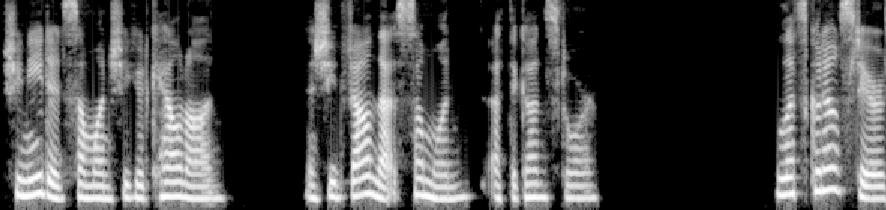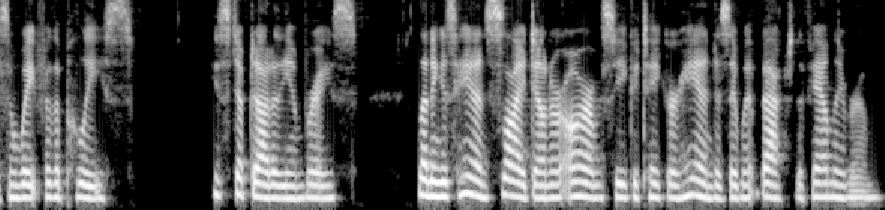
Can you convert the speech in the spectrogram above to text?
She needed someone she could count on, and she'd found that someone at the gun store. Let's go downstairs and wait for the police. He stepped out of the embrace, letting his hand slide down her arm so he could take her hand as they went back to the family room.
